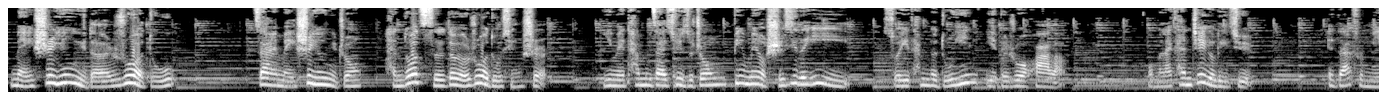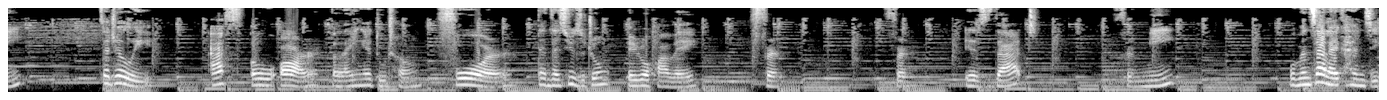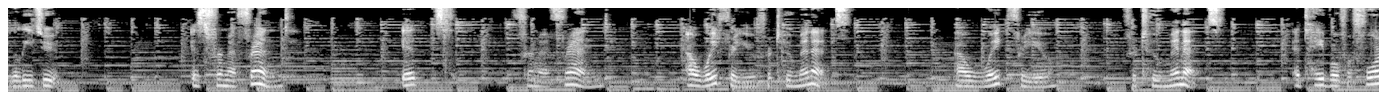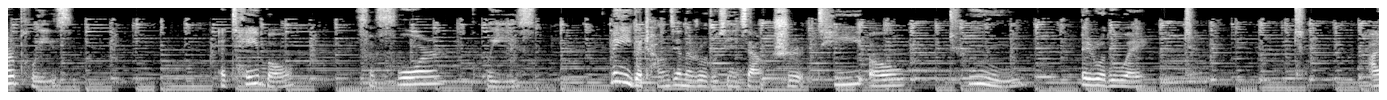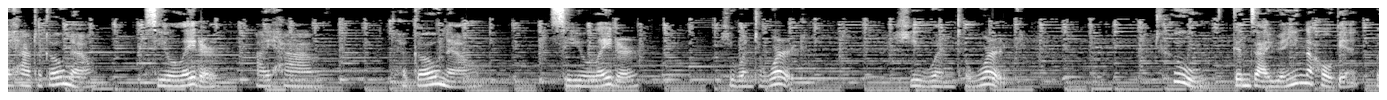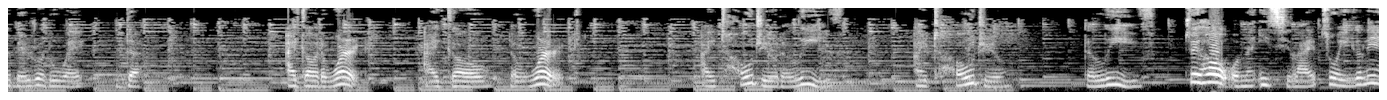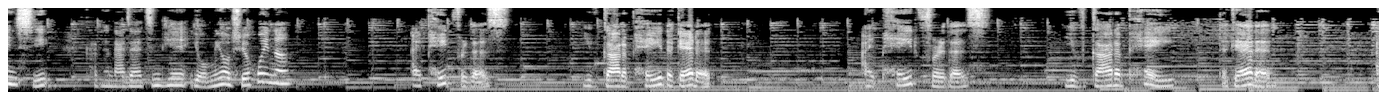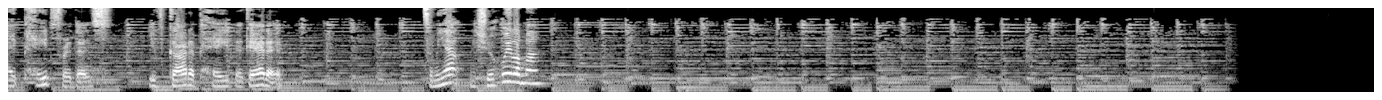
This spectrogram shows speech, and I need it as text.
美式英语的弱读。在美式英语中，很多词都有弱读形式，因为它们在句子中并没有实际的意义，所以它们的读音也被弱化了。我们来看这个例句：Is that for me？在这里，f o r 本来应该读成 for，但在句子中被弱化为 for。for Is that for me？我们再来看几个例句 ：It's for my friend. It's for my friend. I'll wait for you for two minutes. I'll wait for you for two minutes. A table for four, please. A table for four, please. 另一个常见的弱读现象是 t o two 被弱读为 t t. I have to go now. See you later. I have to go now. See you later. He went to work. He went to work. To 跟在元音的后边会被弱读为的。I go to work. I go to work. I told you to leave. I told you to leave. 最后，我们一起来做一个练习，看看大家今天有没有学会呢？I paid for this. You've got to pay to get it. I paid for this. You've gotta pay to get it. I paid for this. You've gotta pay to get it. 怎么样？你学会了吗？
